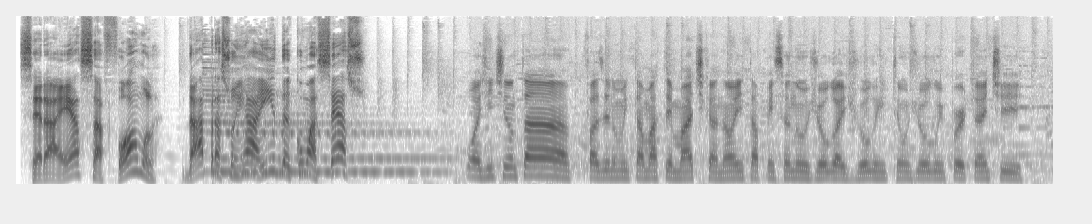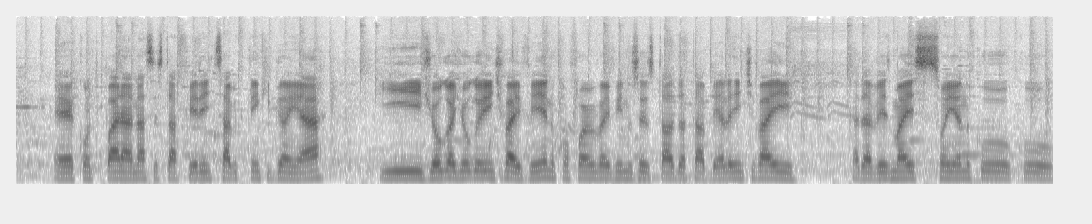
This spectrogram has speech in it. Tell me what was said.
Será essa a fórmula? Dá para sonhar ainda com acesso? Bom, a gente não está fazendo muita matemática não, a gente está pensando jogo a jogo, a gente tem um jogo importante é, contra o Paraná sexta-feira, a gente sabe que tem que ganhar e jogo a jogo a gente vai vendo, conforme vai vindo os resultados da tabela, a gente vai cada vez mais sonhando com, com,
